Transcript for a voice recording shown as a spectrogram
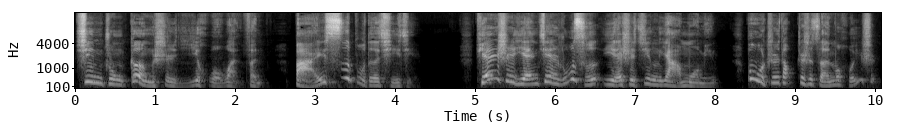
心中更是疑惑万分，百思不得其解。田氏眼见如此，也是惊讶莫名，不知道这是怎么回事。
